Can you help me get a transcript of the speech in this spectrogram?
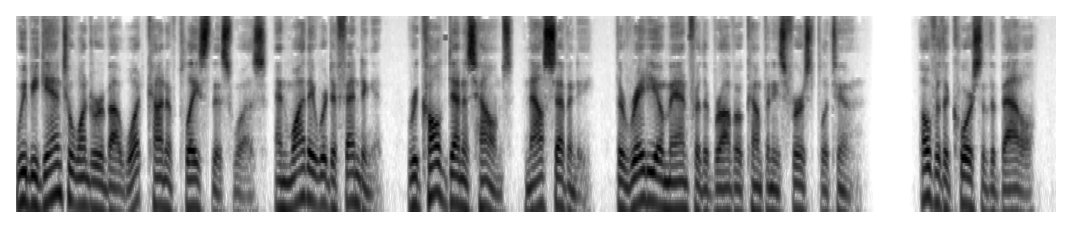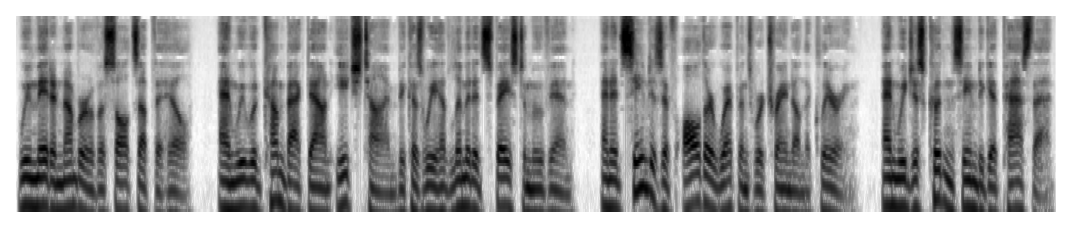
We began to wonder about what kind of place this was and why they were defending it, recalled Dennis Helms, now 70, the radio man for the Bravo Company's 1st Platoon. Over the course of the battle, we made a number of assaults up the hill, and we would come back down each time because we had limited space to move in, and it seemed as if all their weapons were trained on the clearing, and we just couldn't seem to get past that,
